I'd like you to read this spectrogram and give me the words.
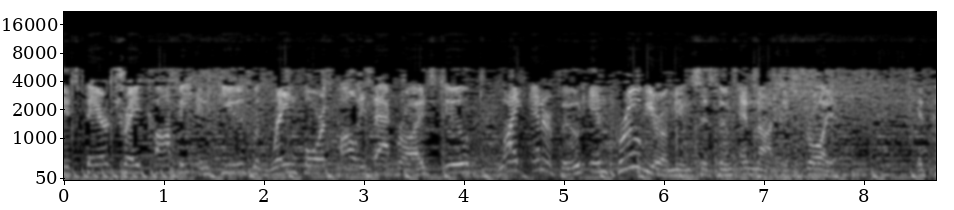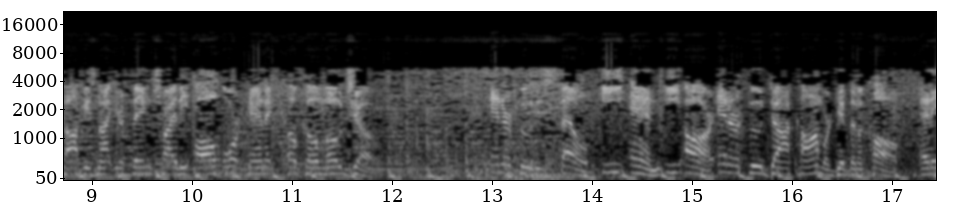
It's fair trade coffee infused with rainforest polysaccharides to, like Enerfood, improve your immune system and not destroy it. If coffee's not your thing, try the all organic Cocoa Mojo. Enerfood is spelled E-N-E-R, Enerfood.com, or give them a call at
